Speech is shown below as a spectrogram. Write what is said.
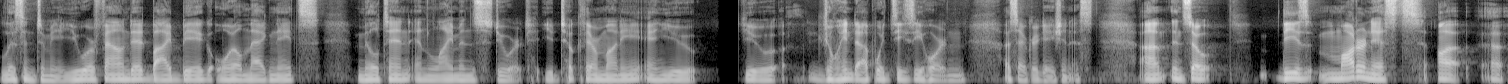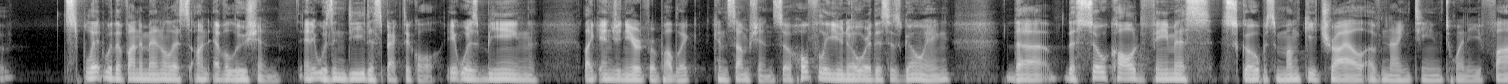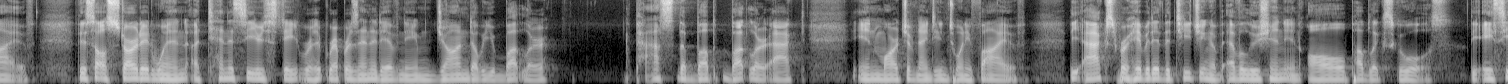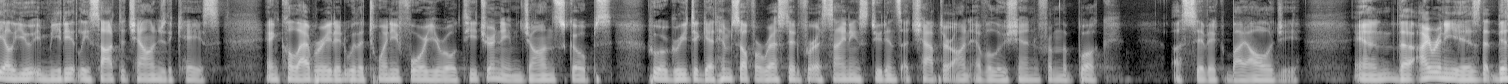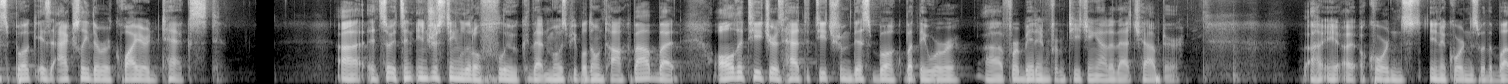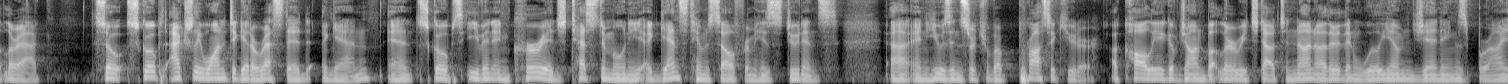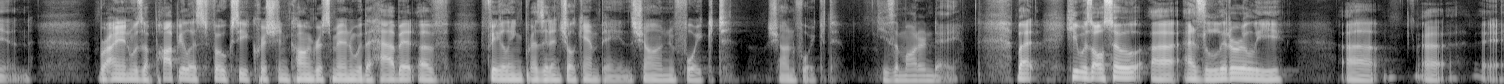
listen to me. You were founded by big oil magnates Milton and Lyman Stewart. You took their money and you you joined up with T.C. Horton, a segregationist, um, and so these modernists. Uh, uh, split with the fundamentalists on evolution, and it was indeed a spectacle. It was being like engineered for public consumption. So hopefully you know where this is going. The the so-called famous Scopes monkey trial of 1925. This all started when a Tennessee state re- representative named John W. Butler passed the Butler Act in March of 1925. The acts prohibited the teaching of evolution in all public schools. The ACLU immediately sought to challenge the case and collaborated with a 24 year old teacher named John Scopes, who agreed to get himself arrested for assigning students a chapter on evolution from the book, A Civic Biology. And the irony is that this book is actually the required text. Uh, and so it's an interesting little fluke that most people don't talk about, but all the teachers had to teach from this book, but they were uh, forbidden from teaching out of that chapter uh, in, uh, accordance in accordance with the Butler Act. So Scopes actually wanted to get arrested again, and Scopes even encouraged testimony against himself from his students. Uh, and he was in search of a prosecutor. A colleague of John Butler reached out to none other than William Jennings Bryan. Bryan was a populist, folksy Christian congressman with a habit of failing presidential campaigns. Sean Feucht. Sean Feucht. He's a modern day. But he was also uh, as literally, uh, uh,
